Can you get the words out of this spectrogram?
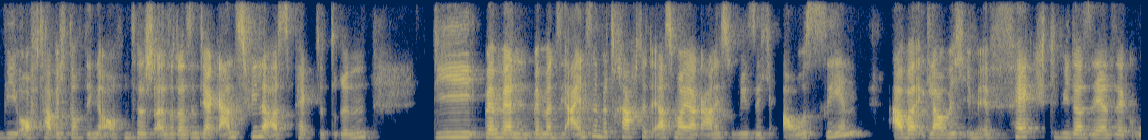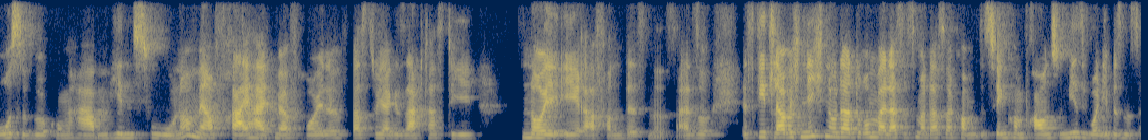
wie oft habe ich noch Dinge auf dem Tisch? Also da sind ja ganz viele Aspekte drin, die, wenn man, wenn man sie einzeln betrachtet, erstmal ja gar nicht so riesig aussehen, aber glaube ich im Effekt wieder sehr, sehr große Wirkungen haben hinzu. Ne? Mehr Freiheit, mehr Freude, was du ja gesagt hast, die neue Ära von Business. Also es geht, glaube ich, nicht nur darum, weil das ist mal das, da kommt, deswegen kommen Frauen zu mir, sie wollen ihr Business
